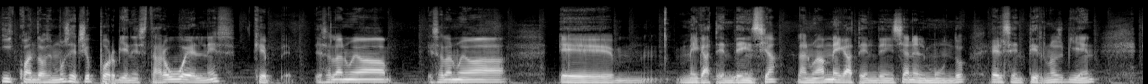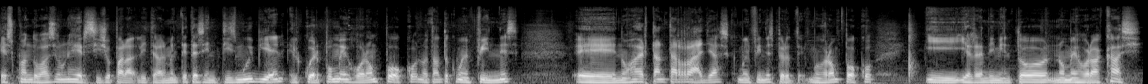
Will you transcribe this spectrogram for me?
Y cuando hacemos ejercicio por bienestar o wellness, que esa es la nueva, esa es la nueva eh, megatendencia, la nueva megatendencia en el mundo, el sentirnos bien, es cuando vas a hacer un ejercicio para literalmente te sentís muy bien, el cuerpo mejora un poco, no tanto como en fitness, eh, no va a haber tantas rayas como en fitness, pero mejora un poco y, y, el rendimiento no mejora casi.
